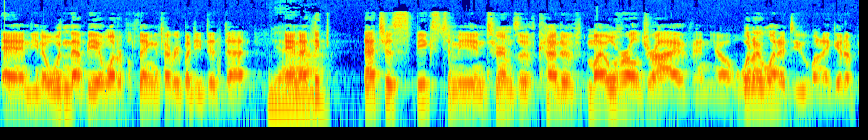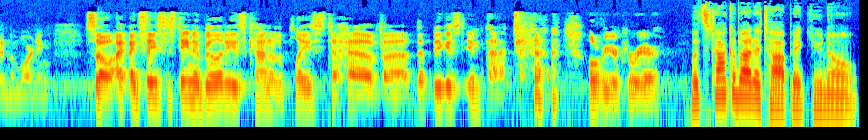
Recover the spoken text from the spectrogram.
And, you know, wouldn't that be a wonderful thing if everybody did that? Yeah. And I think that just speaks to me in terms of kind of my overall drive and, you know, what I want to do when I get up in the morning. So I, would say sustainability is kind of the place to have uh, the biggest impact over your career. Let's talk about a topic you know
